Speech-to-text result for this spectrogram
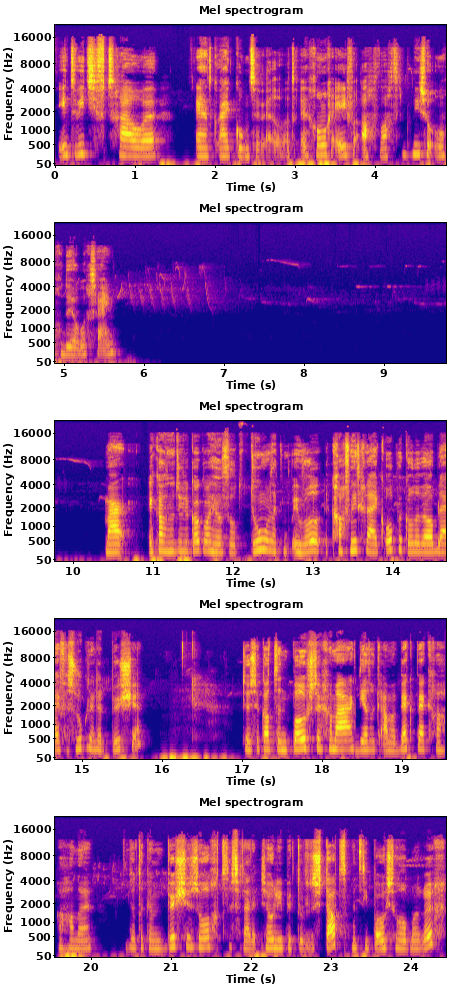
intuïtie vertrouwen. En het, hij komt er wel. Het, gewoon nog even afwachten. Het moet niet zo ongeduldig zijn. Maar ik had natuurlijk ook wel heel veel te doen. Want ik, ik, gaf niet gelijk op. Ik wilde wel blijven zoeken naar dat busje. Dus ik had een poster gemaakt, die had ik aan mijn backpack gehangen. Dat ik een busje zocht. Zo liep ik door de stad met die poster op mijn rug.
